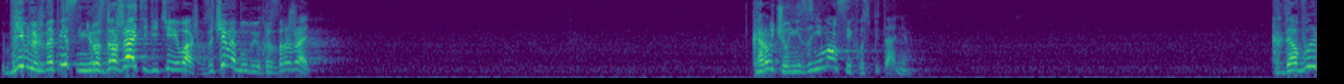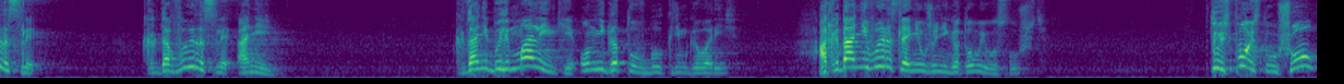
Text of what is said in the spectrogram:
В Библии же написано, не раздражайте детей ваших. Зачем я буду их раздражать? Короче, он не занимался их воспитанием. Когда выросли, когда выросли они, когда они были маленькие, он не готов был к ним говорить. А когда они выросли, они уже не готовы его слушать. То есть поезд ушел,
